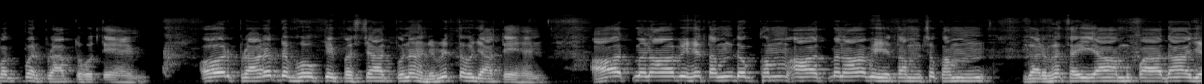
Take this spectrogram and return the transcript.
पग पर प्राप्त होते हैं और प्रारब्ध भोग के पश्चात पुनः निवृत्त हो जाते हैं। आत्मना विहितम दुखम आत्मना विहितम सुखम, गर्भसैयामुपादाय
